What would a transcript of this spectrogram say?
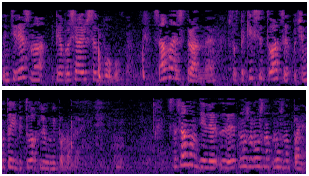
Интересно, ты обращаешься к Богу. Самое странное, что в таких ситуациях почему-то и битуах ли уми помогает. На самом деле это нужно, нужно, нужно понять.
